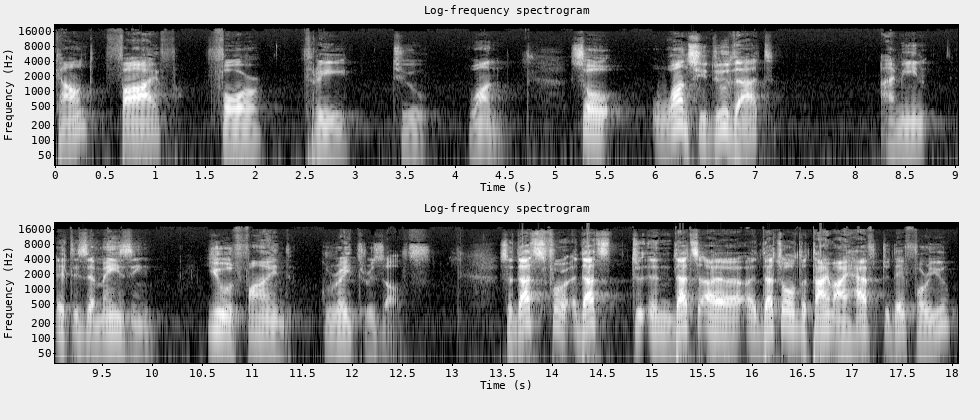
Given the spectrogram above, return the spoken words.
count five, four, three, two, one. So once you do that, I mean, it is amazing. You will find great results. So that's for that's to, and that's uh, that's all the time I have today for you.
